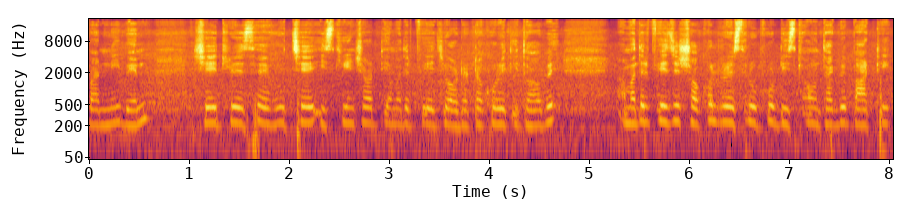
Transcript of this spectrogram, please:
বা নেবেন, সেই ড্রেসে হচ্ছে স্ক্রিনশট দিয়ে আমাদের পেজে অর্ডারটা করে দিতে হবে। আমাদের পেজে সকল ড্রেসের উপর ডিসকাউন্ট থাকবে। বাটিক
